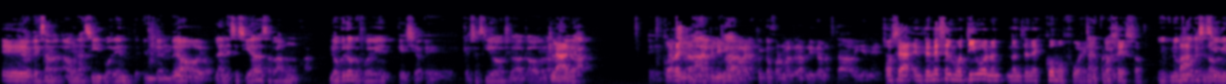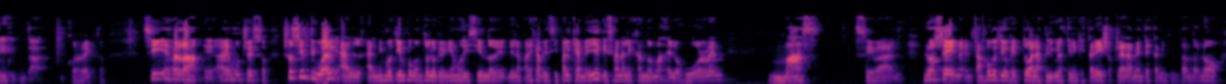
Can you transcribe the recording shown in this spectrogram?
Pero Eh, de esa, aún así podría ent- entender No, la necesidad de hacer la monja. No creo que fue bien que, lle- eh, que haya sido llevada a cabo de una Claro. manera eh, Correcta. la película, claro. el aspecto formal de la película no estaba bien hecho. o sea, entendés el motivo, no, no entendés cómo fue Tal el cual. proceso. No, no Va, creo que haya no- sido bien ejecutada. Correcto. Sí, es verdad, eh, hay mucho eso. Yo siento igual al, al mismo tiempo con todo lo que veníamos diciendo de, de la pareja principal, que a medida que se van alejando más de los Warren, más se va... No sé, tampoco digo que todas las películas tienen que estar ellos, claramente están intentando no,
